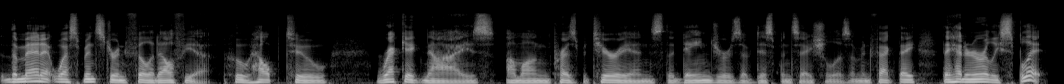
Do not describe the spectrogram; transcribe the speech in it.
the men at Westminster in Philadelphia who helped to recognize among Presbyterians the dangers of dispensationalism. In fact, they, they had an early split.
